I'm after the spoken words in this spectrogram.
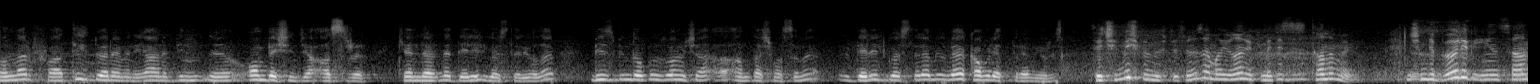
Onlar Fatih dönemini yani bin- e, 15. asrı kendilerine delil gösteriyorlar. Biz 1913 a- antlaşmasını delil gösteremiyor ve kabul ettiremiyoruz. Seçilmiş bir müftüsünüz ama Yunan hükümeti sizi tanımıyor. Şimdi böyle bir insan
